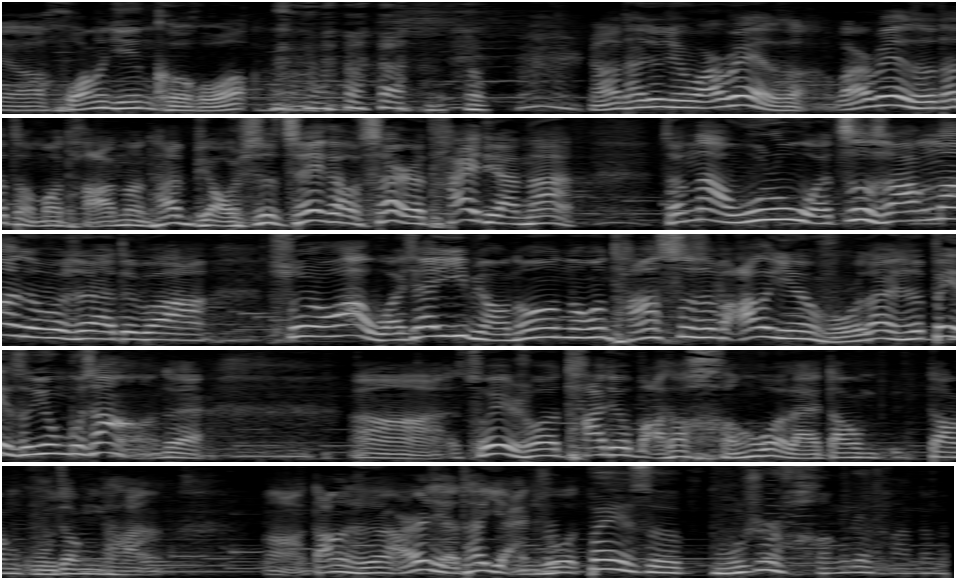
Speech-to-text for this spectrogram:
这个黄金可活。然后他就去玩贝斯，玩贝斯他怎么弹呢？他表示这个事儿太简单，真的侮辱我智商吗？这不是对吧？说实话，我现在一秒能能弹四十八个音符，但是贝斯用不上，对，啊，所以说他就把它横过来当当古筝弹，啊，当时而且他演出贝斯不是横着弹的吗？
